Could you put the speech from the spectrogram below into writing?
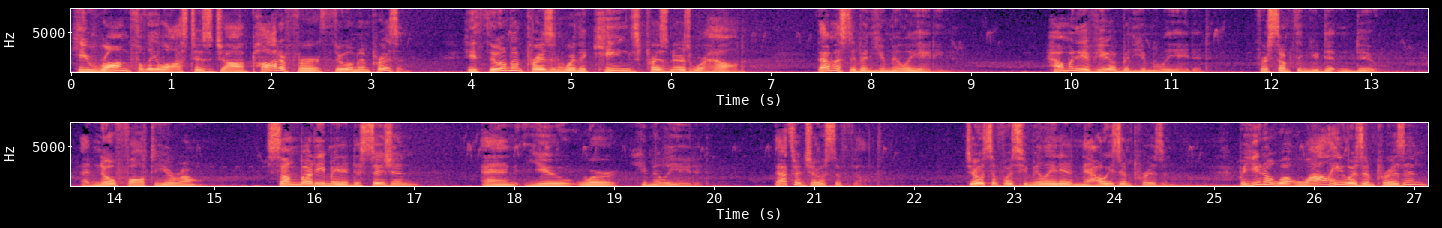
He wrongfully lost his job. Potiphar threw him in prison. He threw him in prison where the king's prisoners were held. That must have been humiliating. How many of you have been humiliated for something you didn't do at no fault of your own? Somebody made a decision and you were humiliated. That's what Joseph felt. Joseph was humiliated and now he's in prison. But you know what? While he was in prison,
